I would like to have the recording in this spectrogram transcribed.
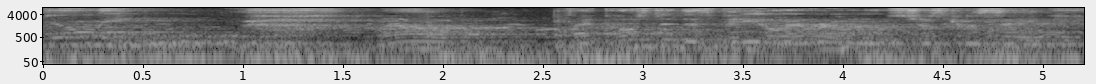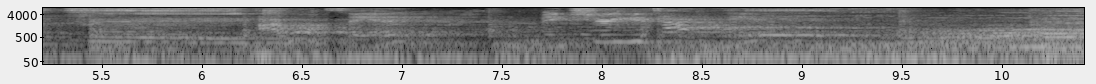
filming. well, if I posted this video, everyone was just gonna say, fake. I won't say it. Make sure you tag me. Oh.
